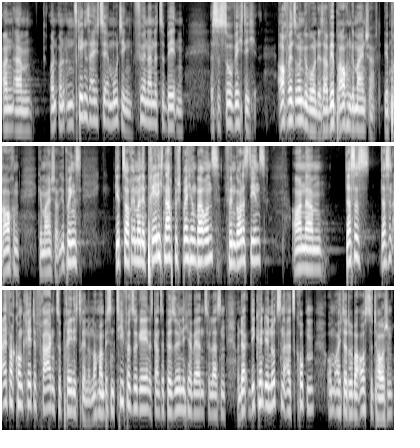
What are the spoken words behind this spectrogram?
und, ähm, und, und, uns gegenseitig zu ermutigen, füreinander zu beten. Es ist so wichtig, auch wenn es ungewohnt ist. Aber wir brauchen Gemeinschaft. Wir brauchen Gemeinschaft. Übrigens gibt es auch immer eine Predigt-Nachbesprechung bei uns für den Gottesdienst. Und ähm, das, ist, das sind einfach konkrete Fragen zur Predigt drin, um nochmal ein bisschen tiefer zu gehen, das Ganze persönlicher werden zu lassen. Und die könnt ihr nutzen als Gruppen, um euch darüber auszutauschen,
